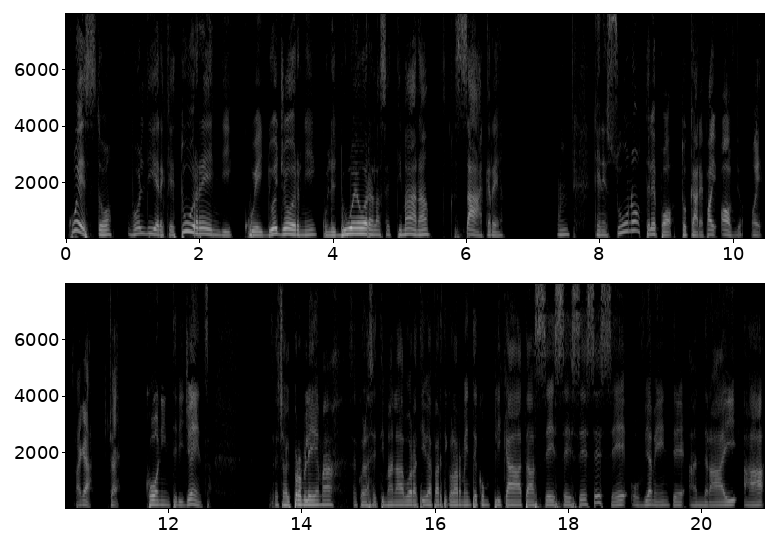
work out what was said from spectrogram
questo vuol dire che tu rendi quei due giorni, quelle due ore alla settimana, sacre, mm, che nessuno te le può toccare. Poi, ovvio, oh, raga, cioè, con intelligenza. se c'è il problema, se quella settimana lavorativa è particolarmente complicata, se, se, se, se, se, ovviamente andrai a,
